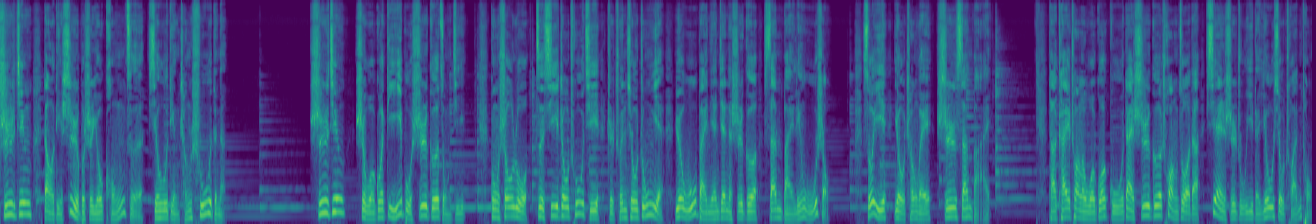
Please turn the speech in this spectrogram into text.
诗经》到底是不是由孔子修订成书的呢？《诗经》是我国第一部诗歌总集，共收入自西周初期至春秋中叶约五百年间的诗歌三百零五首，所以又称为《诗三百》。它开创了我国古代诗歌创作的现实主义的优秀传统。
